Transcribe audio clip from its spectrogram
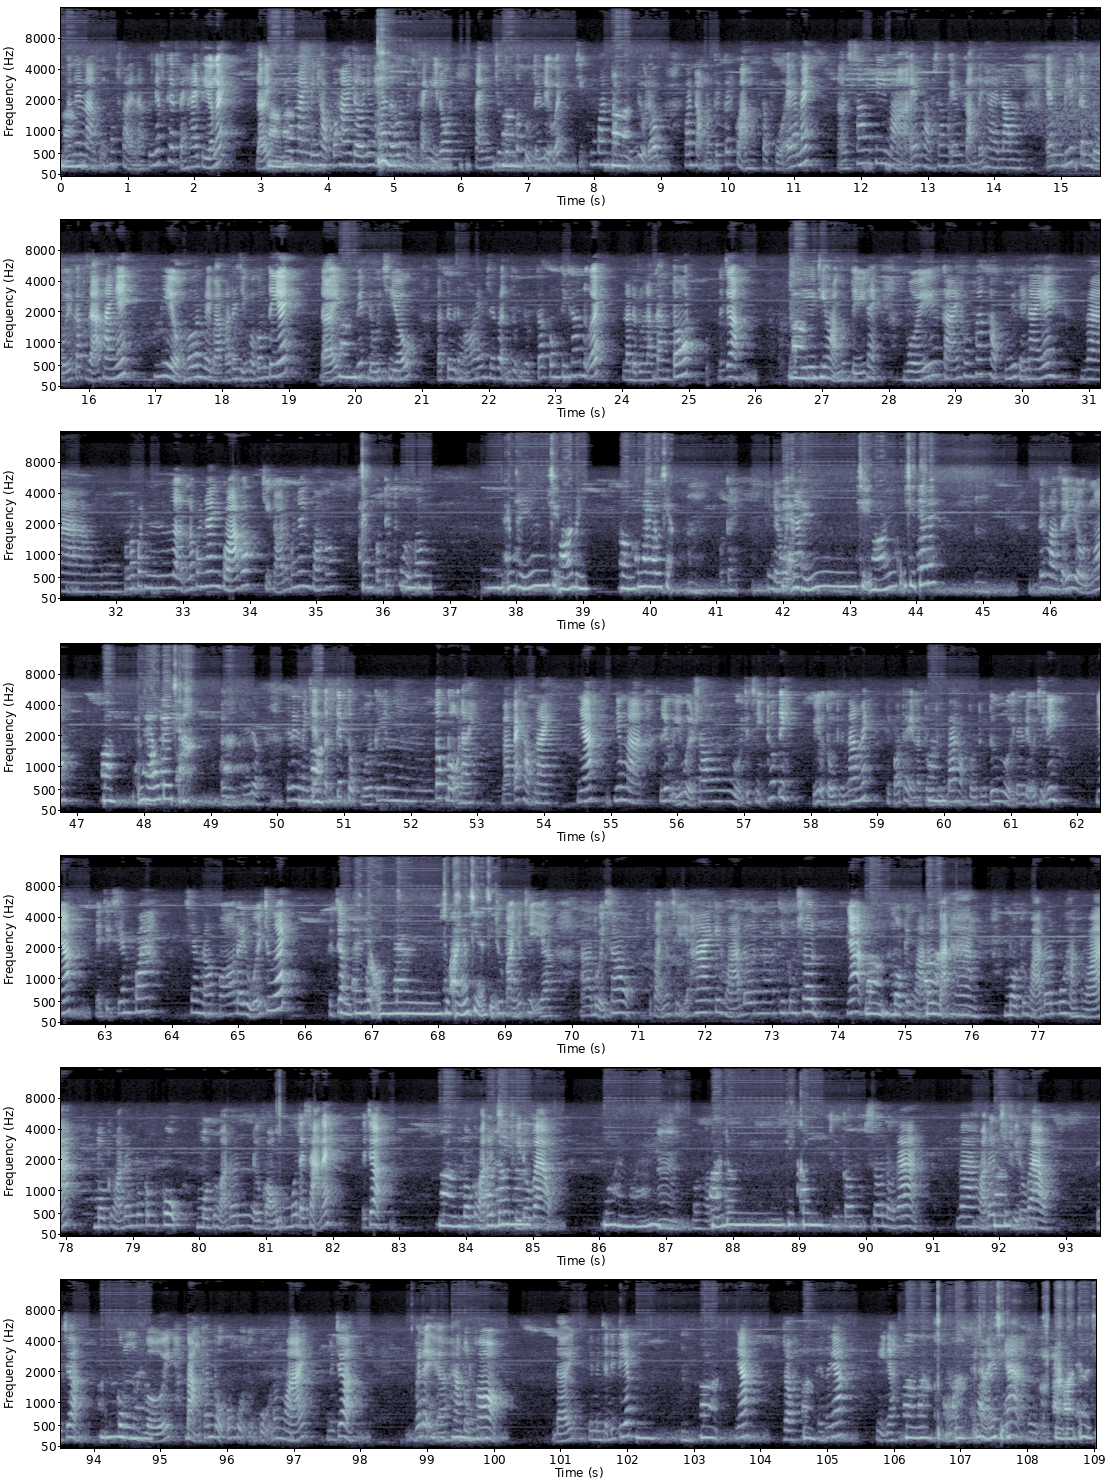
Cho Vâng. nên là cũng không phải là cứ nhất thiết phải hai tiếng ấy. Đấy như hôm nay mình học có 2 giờ nhưng 3 giờ hơn mình phải nghỉ rồi. Tại mình chưa cung Vâng. cấp đủ tài liệu ấy chị không quan trọng số biểu đâu. Quan trọng là cái kết quả học tập của em ấy. Ờ, sau khi mà em học xong em cảm thấy hài lòng em biết cân đối các giá thành ấy hiểu hơn về báo cáo tài chính của công ty ấy. Đấy Vâng. biết đối chiếu. Và từ đó em sẽ vận dụng được các công ty khác nữa ấy, là được là càng tốt. Được chưa? Vâng. thì chị hỏi một tí này với cái phương pháp học như thế này ấy và nó có nó có nhanh quá không? Chị nói nó có nhanh quá không? Em có tiếp thu được không? Em thấy chị nói bình thường không nhanh đâu chị ạ. Ừ, ok. Thì nếu mà em nhanh? thấy chị nói cũng chi tiết đấy. ừ. Tức là dễ hiểu đúng không? Vâng em thấy ok chị ạ. Ừ thế được. Thế thì mình sẽ Vâng. vẫn tiếp tục với cái tốc độ này và cách học này nhá. Nhưng mà lưu ý buổi sau gửi cho chị trước đi. Ví dụ tối thứ năm ấy thì có thể là tối thứ Vâng. ba hoặc tối thứ tư gửi tài liệu cho chị đi nhá. Để chị xem qua xem nó có đầy đủ hay chưa ấy. Được chưa? Tài liệu là chụp ảnh cho chị hả chị? Chụp ảnh cho chị à, à, buổi sau. Chụp ảnh cho chị hai cái hóa đơn à, thi công sơn nhá vâng. Một cái hóa đơn Vâng bán hàng một cái hóa đơn mua hàng hóa một cái hóa đơn mua công cụ một cái hóa đơn nếu có mua tài sản đấy được chưa? Vâng. Một cái hóa đơn chi phí đầu vào. mua hàng hóa ừ, một hóa hóa đơn đơn thi công. thi công sơn đầu ra và hóa đơn Vâng. chi phí đầu vào. Được chưa? Cùng với bảng phân bổ công cụ dụng cụ năm ngoái. Được chưa? Với lại à, hàng tồn kho. Đấy thì mình sẽ đi tiếp. Ừ. ừ. nhá rồi Vâng. thế thôi nhá. Nghỉ nhá. Vâng vâng. Vâng chào anh em chị. nhá. Ừ. dạ vâng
